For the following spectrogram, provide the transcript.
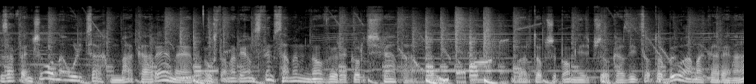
zatańczyło na ulicach Makarenę, ustanawiając tym samym nowy rekord świata. Warto przypomnieć przy okazji, co to była Makarena.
